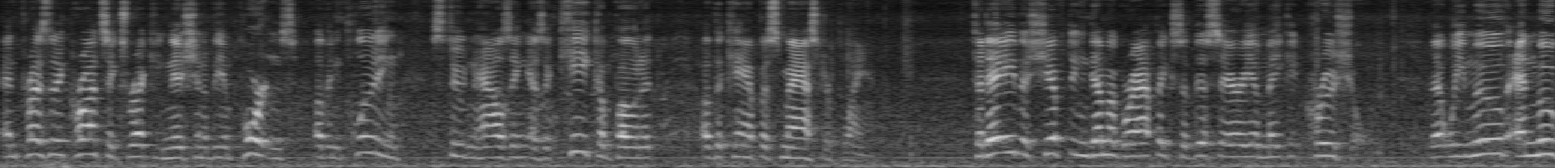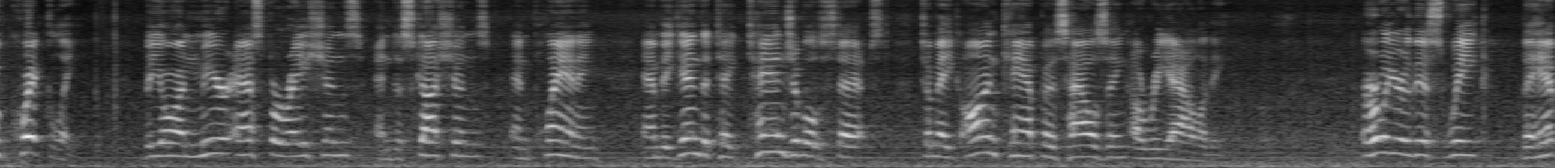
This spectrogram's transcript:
and President Krotseng's recognition of the importance of including student housing as a key component of the campus master plan. Today, the shifting demographics of this area make it crucial that we move and move quickly beyond mere aspirations and discussions and planning and begin to take tangible steps to make on-campus housing a reality. Earlier this week, the,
